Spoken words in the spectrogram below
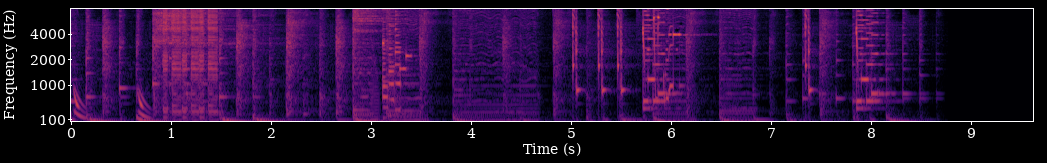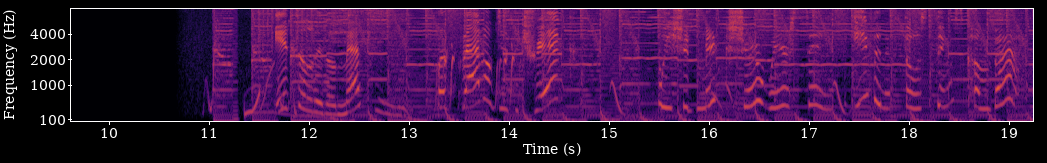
It's a little messy, but that'll do the trick. We should make sure we're safe, even if those things come back.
